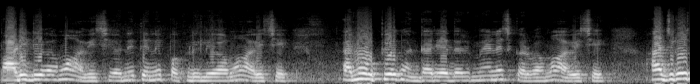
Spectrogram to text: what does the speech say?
પાડી દેવામાં આવે છે અને તેને પકડી લેવામાં આવે છે. આનો ઉપયોગ અંધારિયા દરમિયાન જ કરવામાં આવે છે. આજરોજ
